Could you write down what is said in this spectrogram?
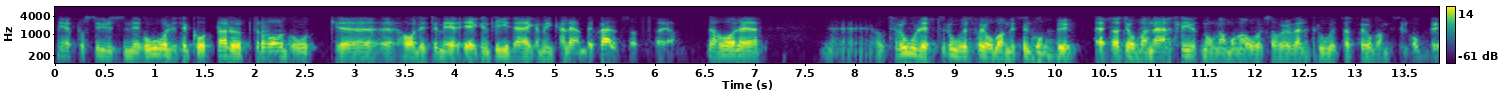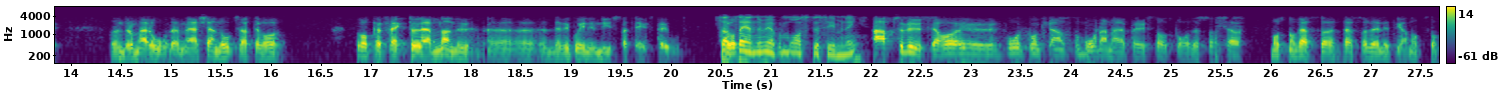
mer på styrelsenivå, lite kortare uppdrag och eh, ha lite mer egen tid, äga min kalender själv så att säga. Det har varit eh, otroligt roligt att få jobba med sin hobby. Efter att ha jobbat i näringslivet många, många år så var det väldigt roligt att få jobba med sin hobby under de här åren. Men jag kände också att det var, det var perfekt att lämna nu eh, när vi går in i en ny strategisk period. Satsa ännu mer på mastersimning? Absolut. Jag har ju hård konkurrens på morgnarna här på Eriksdalsbadet så jag måste nog vässa, vässa det lite grann också.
